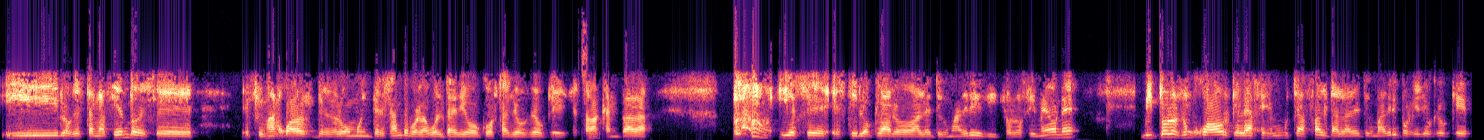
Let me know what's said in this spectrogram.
Y lo que están haciendo es eh, firmar jugadores desde luego muy interesante, por la vuelta de Diego Costa yo creo que, estaba cantada. Y ese estilo claro Atlético Madrid y Cholo Simeone. Vitolo es un jugador que le hace mucha falta al Atlético Madrid porque yo creo que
